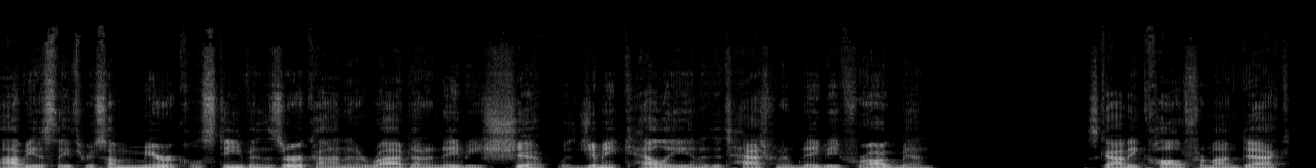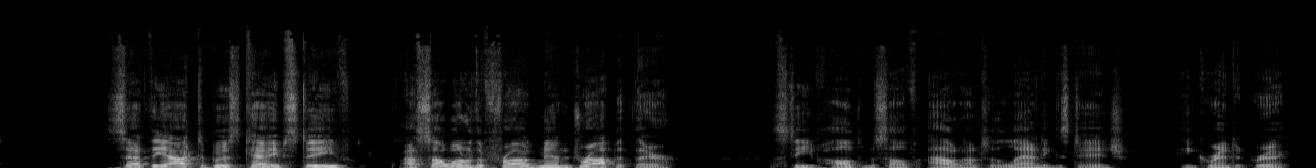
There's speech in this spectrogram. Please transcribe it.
Obviously, through some miracle, Steve and Zircon had arrived on a Navy ship with Jimmy Kelly and a detachment of Navy frogmen. Scotty called from on deck. At the Octopus Cave, Steve. I saw one of the frogmen drop it there. Steve hauled himself out onto the landing stage. He grinned at Rick.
